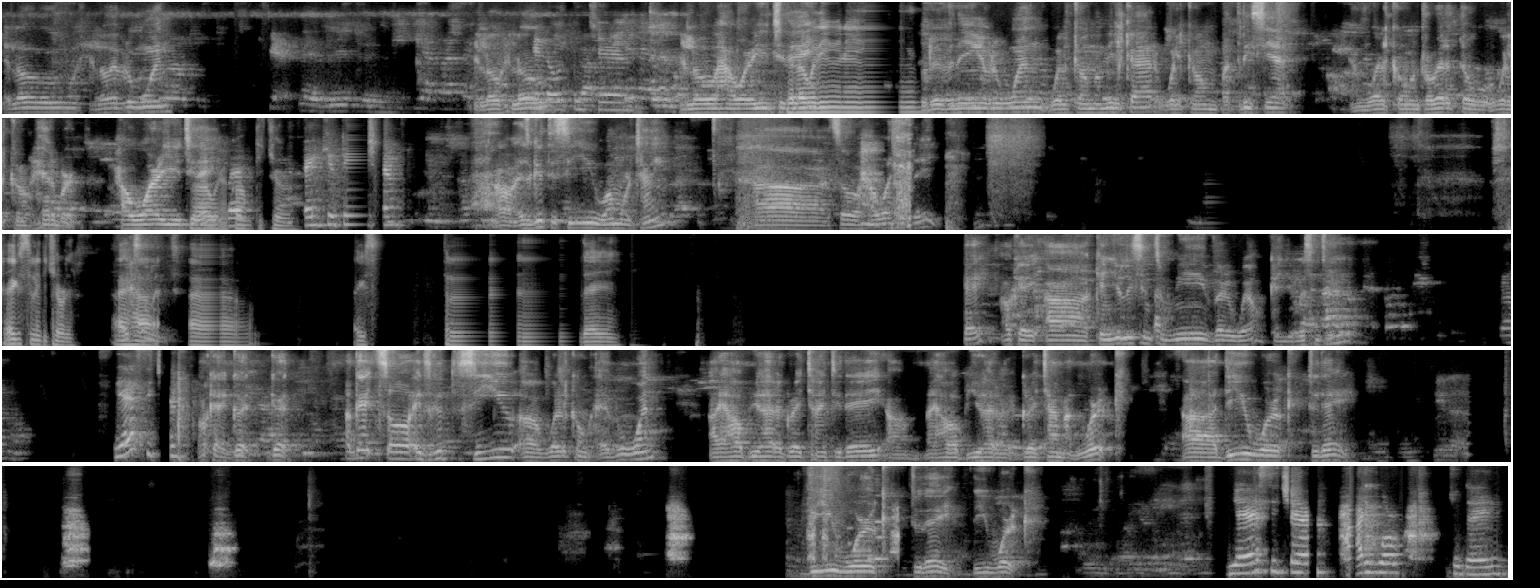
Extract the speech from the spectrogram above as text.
Hello, hello everyone. Hello, hello. Hello, teacher. Hello, how are you today? Hello, good evening. Good evening, everyone. Welcome, Amilcar. Welcome, Patricia. And welcome, Roberto. Welcome, Herbert. How are you today? Hello, welcome, teacher. Thank you, teacher. Oh, it's good to see you one more time. Uh, so how was your day? Excellent, teacher. I Excellent. have uh, excellent day. Okay, okay. Uh, can you listen to me very well? Can you listen to me? Yes, teacher. Okay, good, good. Okay, so it's good to see you. Uh, welcome, everyone. I hope you had a great time today. Um, I hope you had a great time at work. Uh, do you work today? Do you work today? Do you work? Yes, teacher. I work today.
